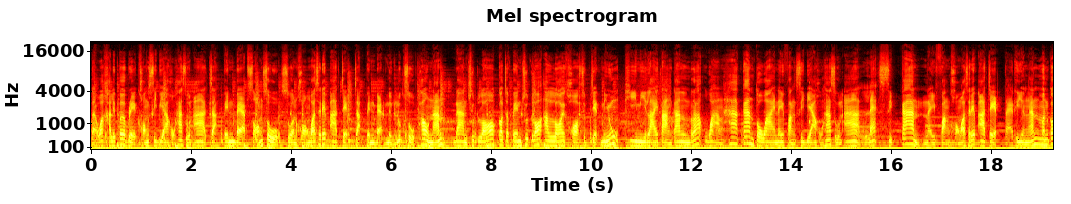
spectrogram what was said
แต่ว่าคาลิเปอร์เบรกของ CBR 650R จะเป็นแบบ 2 สูบ ส่วนของ v a s e f R7 จะเป็นแบบ 1 ลูกสูบเท่านั้น ด้านชุดล้อก็จะเป็นชุดล้ออัลลอยขอบ17 นิ้ว ที่มีลายต่างกันระหว่าง 5 ก้านตัววายในฝั่ง CBR 650R และ 10 ก้านในฝั่งของ v a s e f R7 แต่ที่อย่างนั้นมันก็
